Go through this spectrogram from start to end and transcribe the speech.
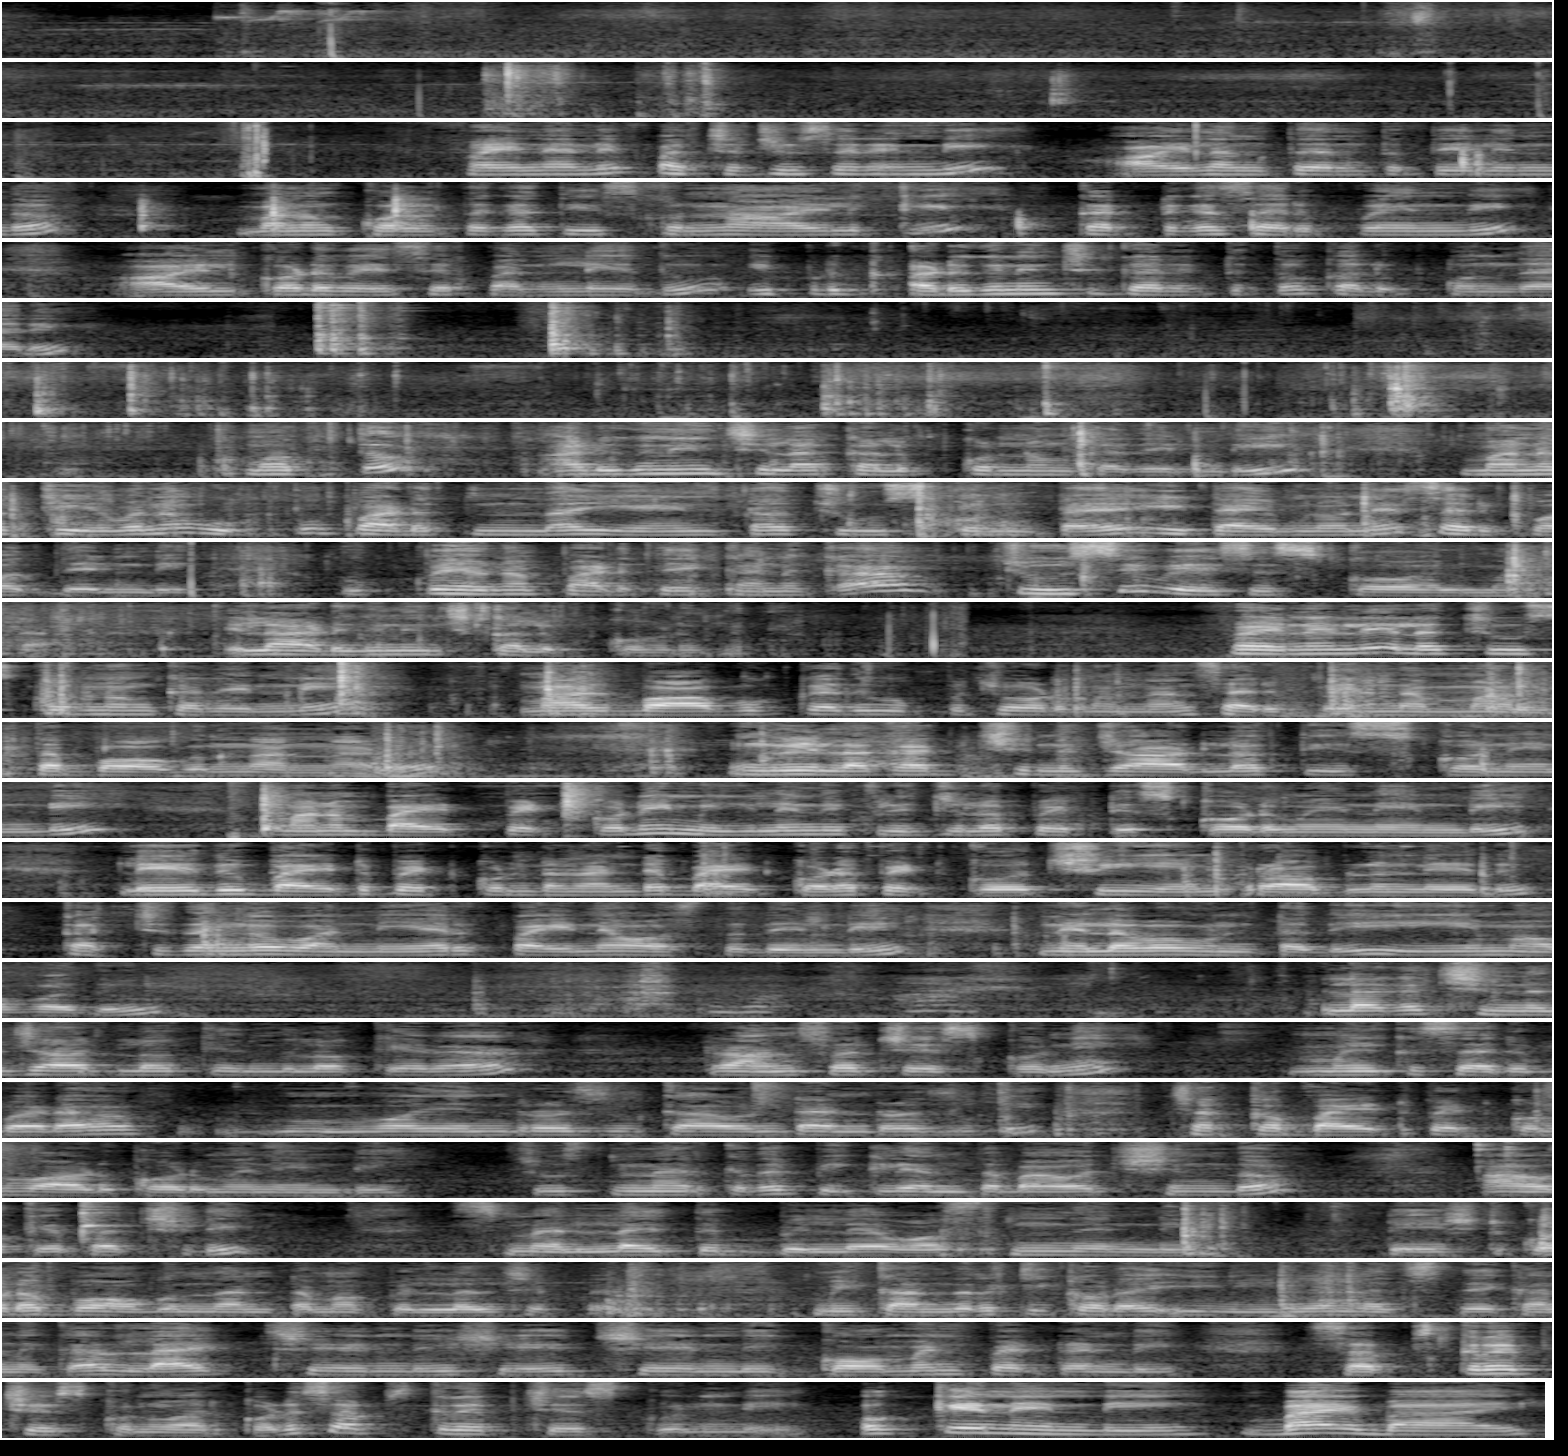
ఫైనల్లీ పచ్చడి చూసారండి? ఆయిల్ అంతా ఎంత తేలిందో? మనం కొలతగా తీసుకున్న ఆయిల్కి కరెక్ట్గా సరిపోయింది. ఆయిల్ కూడా వేసే పని లేదు. ఇప్పుడు అడుగు నుంచి గరిటెతో కలుపుకుందారి. మొత్తం అడుగు నుంచి ఇలా కలుపుకున్నాం కదండి. మనకి ఏమైనా ఉప్పు పడుతుందా ఏంటో చూసుకుంటే ఈ టైంలోనే సరిపోద్దండి. ఉప్పు ఏమైనా పడితే కనుక చూసి వేసేసుకోవాలన్నమాట. ఇలా అడుగు నుంచి కలుపుకోవడమే. ఫైనల్లీ ఇలా చూసుకున్నాం కదండి. మా బాబుకి అది ఉప్పు చూడమన్నాను. సరిపోయిందమ్మా అంత బాగుంది అన్నాడు ఇంకా ఇలాగ చిన్న జార్లో తీసుకోనండి. మనం బయట పెట్టుకొని మిగిలింది ఫ్రిడ్జ్లో పెట్టేసుకోవడమేనండి. లేదు బయట పెట్టుకుంటానంటే బయట కూడా పెట్టుకోవచ్చు. ఏం ప్రాబ్లం లేదు. ఖచ్చితంగా వన్ ఇయర్ పైనే వస్తుందండి. నిలవ ఉంటుంది ఏం అవ్వదు. ఇలాగ చిన్న జార్లోకి ఇందులోకైనా ట్రాన్స్ఫర్ చేసుకొని మీకు సరిపడా ఎన్ని రోజులు కావాలంటే అన్ని రోజులకి చక్కగా బయట పెట్టుకొని వాడుకోవడమేనండి. చూస్తున్నారు కదా పిక్లు ఎంత బాగా వచ్చిందో? ఆవకే పచ్చడి. స్మెల్ అయితే బిల్లే వస్తుందండి. టేస్ట్ కూడా బాగుందంట మా పిల్లలు చెప్పారు మీకు అందరికీ కూడా ఈ వీడియో నచ్చితే కనుక లైక్ చేయండి షేర్ చేయండి కామెంట్ పెట్టండి. సబ్స్క్రైబ్ చేసుకున్న వారు కూడా సబ్స్క్రైబ్ చేసుకోండి. ఓకేనండి. Bye bye.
